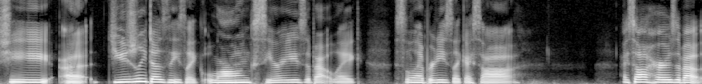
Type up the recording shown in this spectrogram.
she uh, usually does these like long series about like celebrities. Like I saw, I saw hers about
